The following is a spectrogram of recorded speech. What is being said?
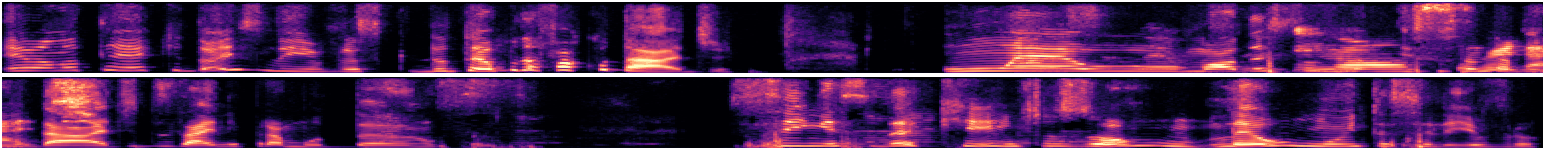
eu anotei aqui dois livros do tempo da faculdade. Um é Nossa, o lembro Moda e e Sustentabilidade, Design para Mudanças. Sim, esse daqui a gente usou, leu muito esse livro.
